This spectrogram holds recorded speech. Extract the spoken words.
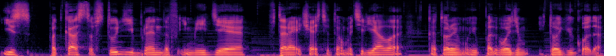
из подкастов студий, брендов и медиа, вторая часть этого материала, который мы подводим итоги года.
